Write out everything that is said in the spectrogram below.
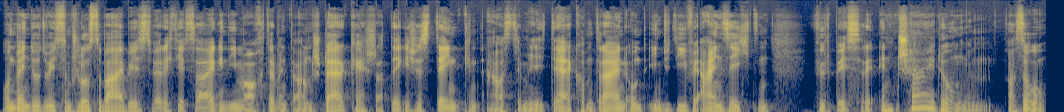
Und wenn du bis zum Schluss dabei bist, werde ich dir zeigen, die Macht der mentalen Stärke, strategisches Denken aus dem Militär kommt rein und intuitive Einsichten für bessere Entscheidungen. Also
